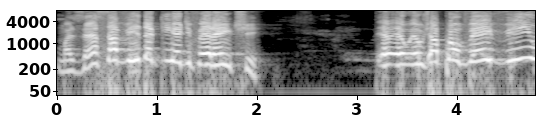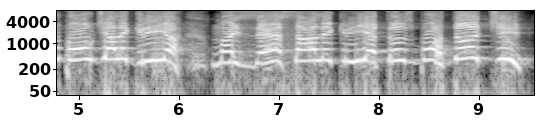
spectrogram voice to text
mas essa vida aqui é diferente. Eu, eu, eu, já provei vinho bom de alegria, mas essa alegria é transbordante.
